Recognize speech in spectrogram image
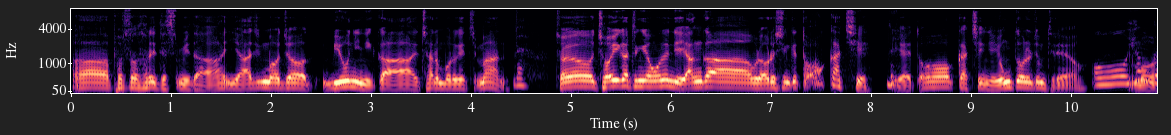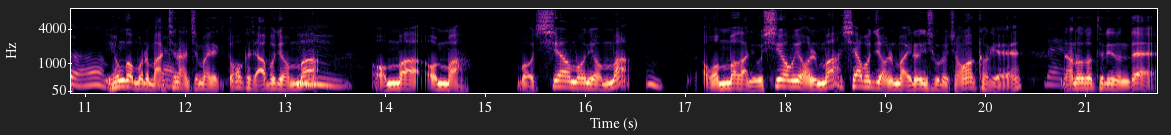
아, 벌써 설이 됐습니다. 이 아직 뭐 저 미혼이니까 잘은 모르겠지만 네. 저 저희 같은 경우는 이제 양가 우리 어르신께 똑같이 예 똑같이 이제 용돈을 좀 드려요. 오, 네. 현금. 뭐, 현금으로 많지는 네. 않지만 이렇게 똑같이 아버지 엄마 엄마 엄마 뭐 시어머니 엄마 음. 엄마가 아니고 시어머니 얼마 시아버지 얼마 이런 식으로 정확하게 네. 나눠서 드리는데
